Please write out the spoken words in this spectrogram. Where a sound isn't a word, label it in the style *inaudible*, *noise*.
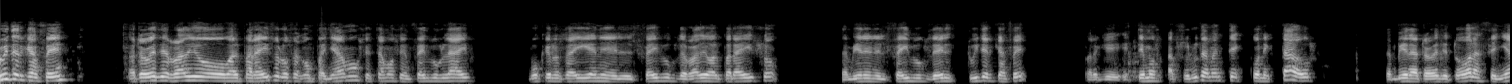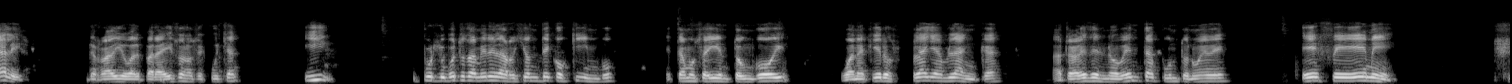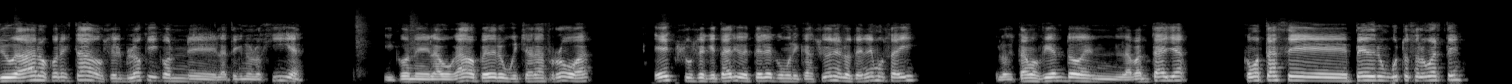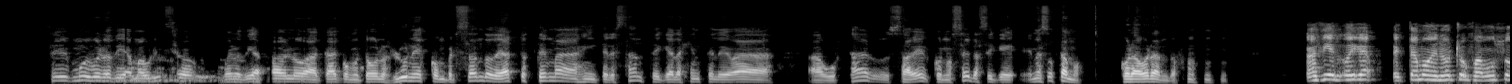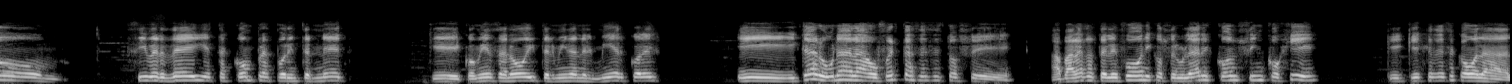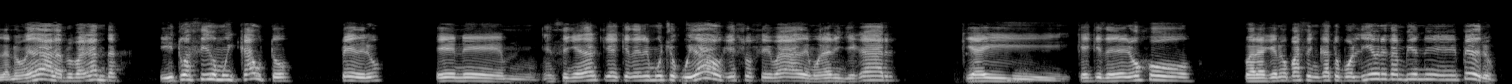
Twitter Café. A través de Radio Valparaíso los acompañamos. Estamos en Facebook Live. Búsquenos ahí en el Facebook de Radio Valparaíso, también en el Facebook del Twitter Café, para que estemos absolutamente conectados. También a través de todas las señales de Radio Valparaíso nos escuchan. Y por supuesto también en la región de Coquimbo. Estamos ahí en Tongoy, Guanaqueros, Playa Blanca, a través del 90.9 FM. Ciudadanos Conectados, el bloque con eh, la tecnología y con el abogado Pedro Huichalaf Roa, ex subsecretario de Telecomunicaciones, lo tenemos ahí, lo estamos viendo en la pantalla. ¿Cómo estás, eh, Pedro? Un gusto saludarte. Sí, muy buenos días, Mauricio. Buenos días, Pablo. Acá, como todos los lunes, conversando de altos temas interesantes que a la gente le va a gustar, saber, conocer. Así que en eso estamos, colaborando. *laughs* Así es, oiga, estamos en otro famoso Cyber Day, estas compras por internet que comienzan hoy, terminan el miércoles. Y, claro, una de las ofertas es estos eh, aparatos telefónicos celulares con 5G, que, que es como la, la, novedad, la propaganda. Y tú has sido muy cauto, Pedro, en, eh, señalar que hay que tener mucho cuidado, que eso se va a demorar en llegar, que hay que, hay que tener ojo para que no pasen gato por liebre también, eh, Pedro.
